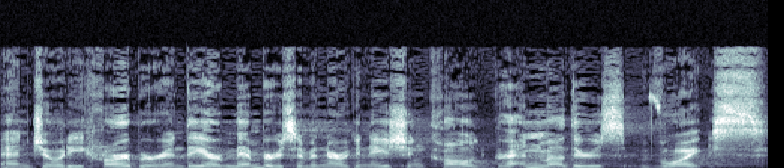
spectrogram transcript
and Jody Harbour, and they are members of an organization called Grandmother's Voice.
